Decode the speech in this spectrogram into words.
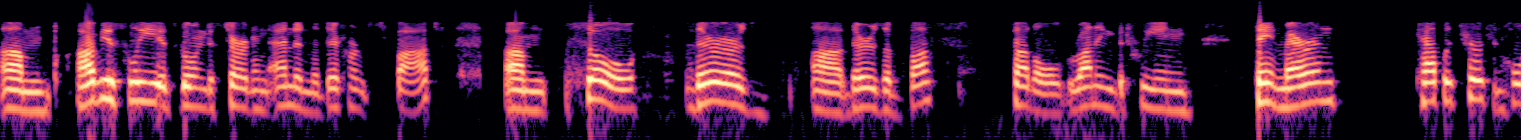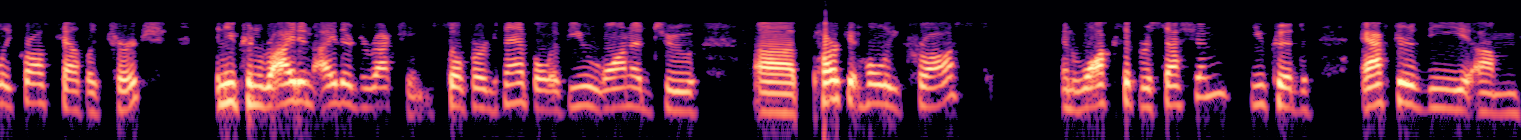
Um, obviously, it's going to start and end in a different spot. Um, so there's uh, there's a bus shuttle running between St. Maron's Catholic Church and Holy Cross Catholic Church, and you can ride in either direction. So, for example, if you wanted to uh, park at Holy Cross and walk the procession, you could, after the um,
